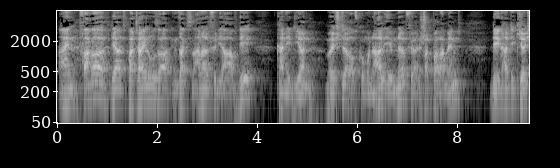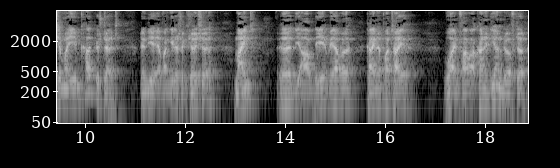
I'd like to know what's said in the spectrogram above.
Ein Pfarrer, der als Parteiloser in Sachsen-Anhalt für die AfD kandidieren möchte, auf Kommunalebene für ein Stadtparlament, den hat die Kirche mal eben kaltgestellt. Denn die evangelische Kirche meint, äh, die AfD wäre keine Partei, wo ein Pfarrer kandidieren dürfte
